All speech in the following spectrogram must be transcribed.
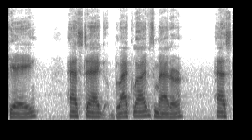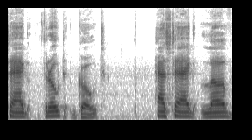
gay. Hashtag Black Lives Matter. Hashtag throat goat. Hashtag love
